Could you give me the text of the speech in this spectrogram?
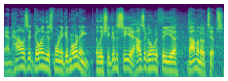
And how is it going this morning? Good morning, Alicia. Good to see you. How's it going with the uh, domino tips?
